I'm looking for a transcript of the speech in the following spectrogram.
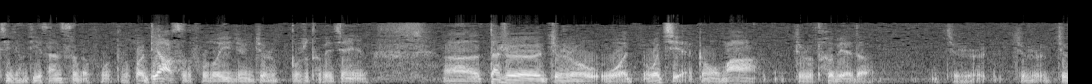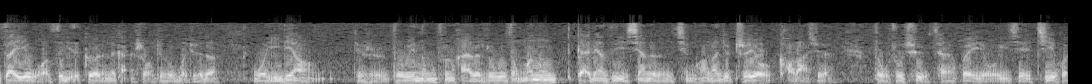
进行第三次的复读或者第二次的复读，已经就是不是特别建议了。呃，但是就是我我姐跟我妈就是特别的。就是就是就在于我自己的个人的感受，就是我觉得我一定要就是作为农村孩子，如果怎么能改变自己现在的情况，那就只有考大学，走出去才会有一些机会。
